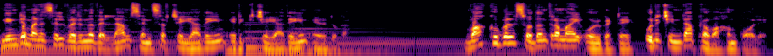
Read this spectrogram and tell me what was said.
നിന്റെ മനസ്സിൽ വരുന്നതെല്ലാം സെൻസർ ചെയ്യാതെയും എഡിറ്റ് ചെയ്യാതെയും എഴുതുക. വാക്കുകൾ സ്വതന്ത്രമായി ഒഴുകട്ടെ ഒരു ചിന്താപ്രവാഹം പോലെ.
